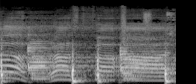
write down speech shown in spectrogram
Rastafari.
